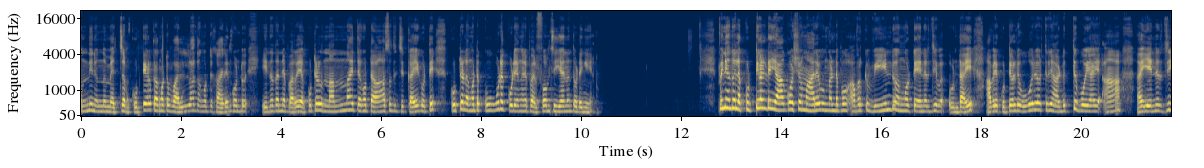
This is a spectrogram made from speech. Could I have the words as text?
ഒന്നിനൊന്ന് മെച്ചം. കുട്ടികൾക്ക് അങ്ങോട്ട് വല്ലാതെ അങ്ങോട്ട് ഹരം കൊണ്ട് എന്ന് തന്നെ പറയാം. കുട്ടികൾ നന്നായിട്ട് അങ്ങോട്ട് ആസ്വദിച്ച് കൈകൊട്ടി കുട്ടികൾ അങ്ങോട്ട് കൂടെ കൂടി അങ്ങനെ പെർഫോം ചെയ്യാനും തുടങ്ങി. പിന്നെ അതുമല്ല കുട്ടികളുടെ ഈ ആഘോഷവും ആരവും കണ്ടപ്പോൾ അവർക്ക് വീണ്ടും അങ്ങോട്ട് എനർജി ഉണ്ടായി. അവരെ കുട്ടികളുടെ ഓരോരുത്തരും അടുത്ത് പോയാൽ ആ എനർജി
